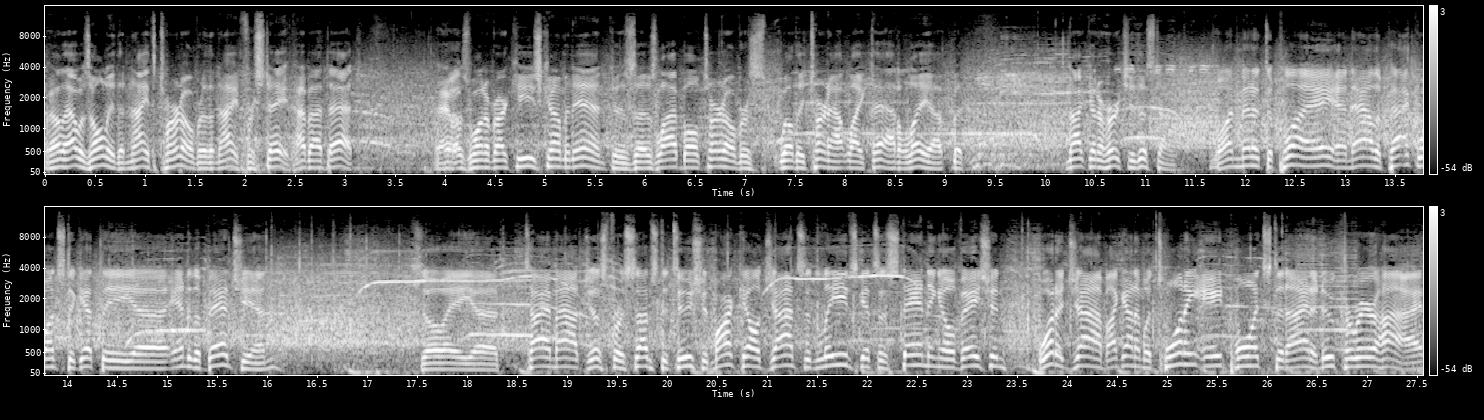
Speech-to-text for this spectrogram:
Well, that was only the ninth turnover of the night for State. How about that? That was one of our keys coming in because those live ball turnovers, well, they turn out like that, a layup, but not going to hurt you this time. One minute to play, and now the pack wants to get the uh, end of the bench in. So a uh, timeout just for substitution. Markell Johnson leaves, gets a standing ovation. What a job. I got him with 28 points tonight, a new career high.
